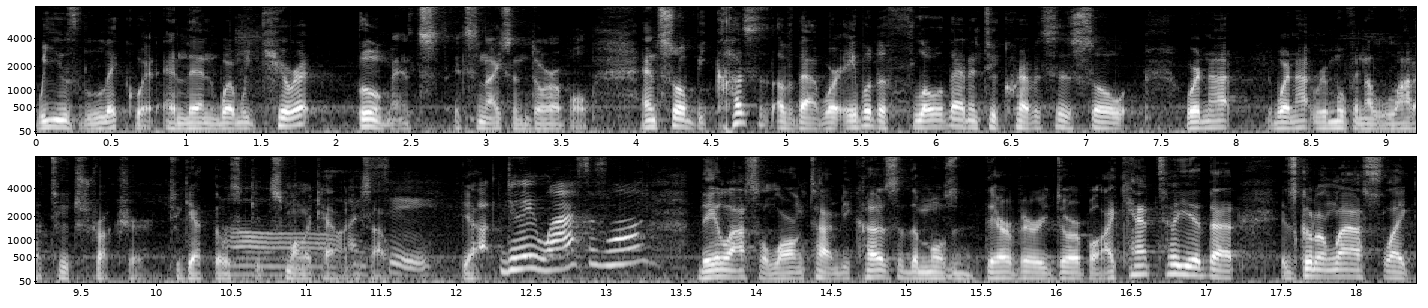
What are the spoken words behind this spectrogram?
We use liquid, and then when we cure it, boom, it's, it's nice and durable. And so because of that, we're able to flow that into crevices so we're not, we're not removing a lot of tooth structure to get those oh, smaller cavities out. I see. Yeah. Uh, do they last as long? They last a long time because of the most, they're very durable. I can't tell you that it's going to last like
